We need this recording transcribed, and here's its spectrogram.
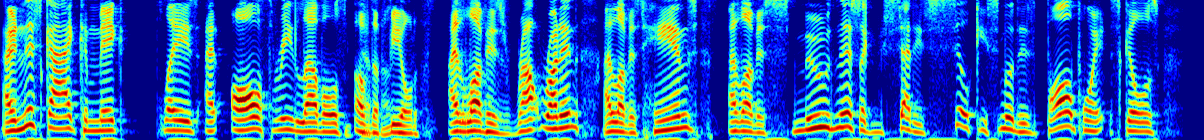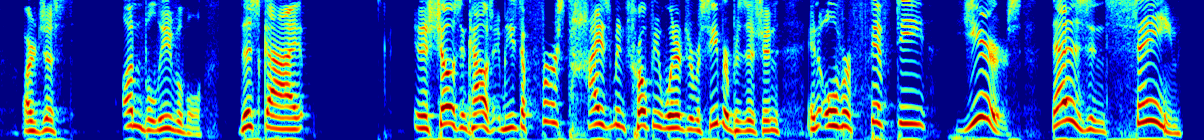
I mean, this guy can make plays at all three levels of the field. I love his route running. I love his hands. I love his smoothness. Like you said, he's silky smooth. His ball point skills are just unbelievable. This guy, in his shows in college. I mean, he's the first Heisman Trophy winner to receiver position in over 50 years. That is insane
